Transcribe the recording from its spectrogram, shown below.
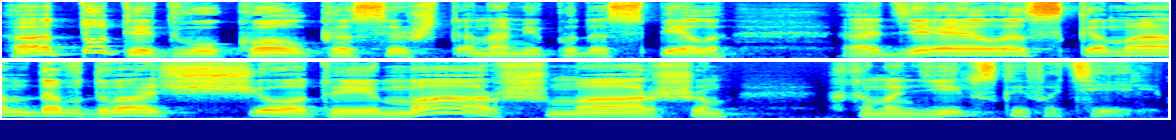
А тут и двуколка со штанами подоспела. А дело с команда в два счета и марш маршем к командирской фатере.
